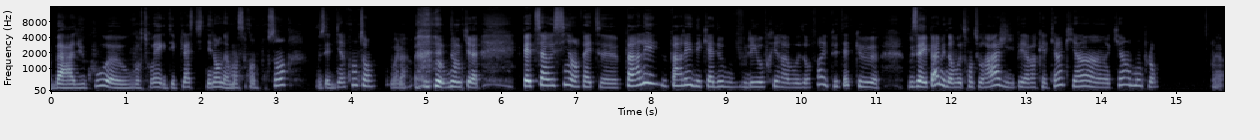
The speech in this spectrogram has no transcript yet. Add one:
bah du coup, vous vous retrouvez avec des places Disneyland à moins 50%, vous êtes bien content, voilà. Donc faites ça aussi en fait, parlez, parlez des cadeaux que vous voulez offrir à vos enfants et peut-être que vous savez pas, mais dans votre entourage, il peut y avoir quelqu'un qui a qui a un bon plan. Voilà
